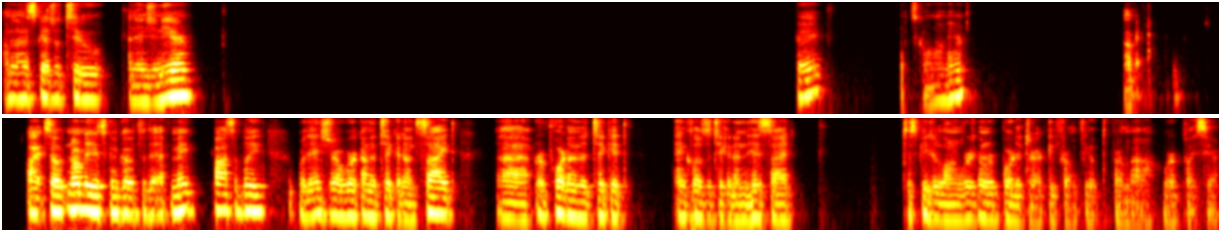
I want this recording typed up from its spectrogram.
I'm going to schedule to an engineer. Okay, what's going on here? Okay. All right, so normally it's going to go through the FMA possibly, where the engineer will work on the ticket on site, uh, report on the ticket, and close the ticket on his side. To speed it along, we're going to report it directly from field from uh, workplace here.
